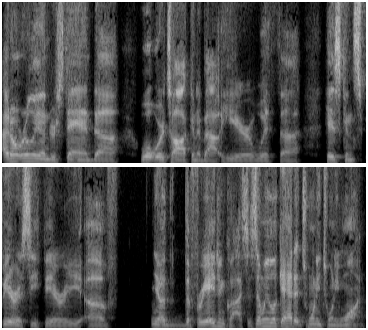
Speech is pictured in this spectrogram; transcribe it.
I don't really understand uh, what we're talking about here with uh, his conspiracy theory of you know the, free agent classes. Then we look ahead at 2021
